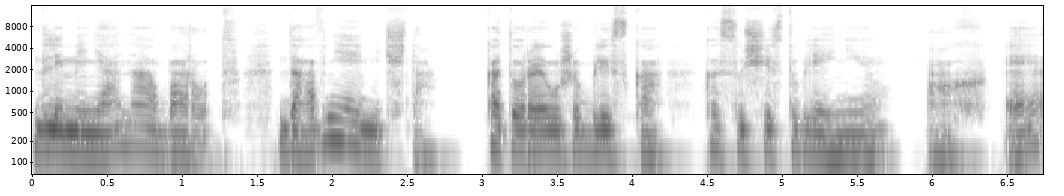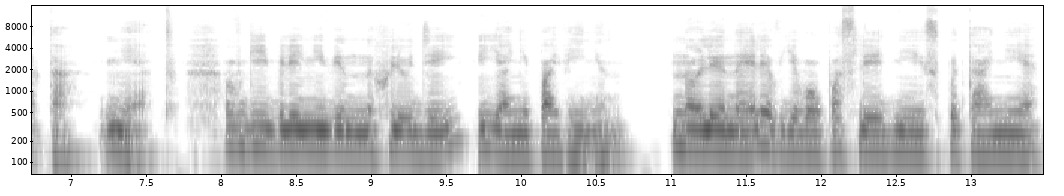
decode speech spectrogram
для меня, наоборот, давняя мечта, которая уже близка к осуществлению. Ах, это нет. В гибели невинных людей я не повинен. Но Линеля в его последние испытания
